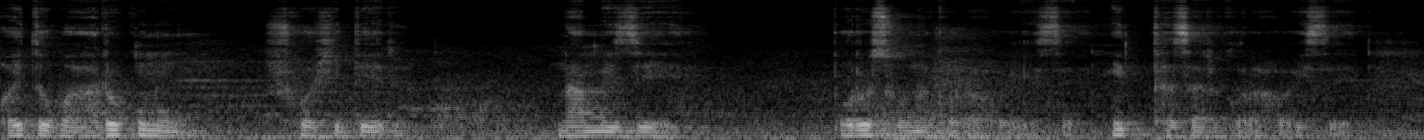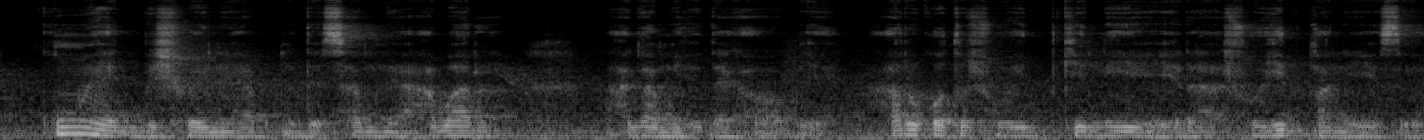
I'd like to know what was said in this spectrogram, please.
হয়তো বা আরও কোনো শহীদের নামে যে প্ররোচনা করা হয়েছে, মিথ্যাচার করা হয়েছে, কোনো এক বিষয় নিয়ে আপনাদের সামনে আবার আগামীতে দেখা হবে। আরও কত শহীদকে নিয়ে এরা শহীদ বানিয়েছে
